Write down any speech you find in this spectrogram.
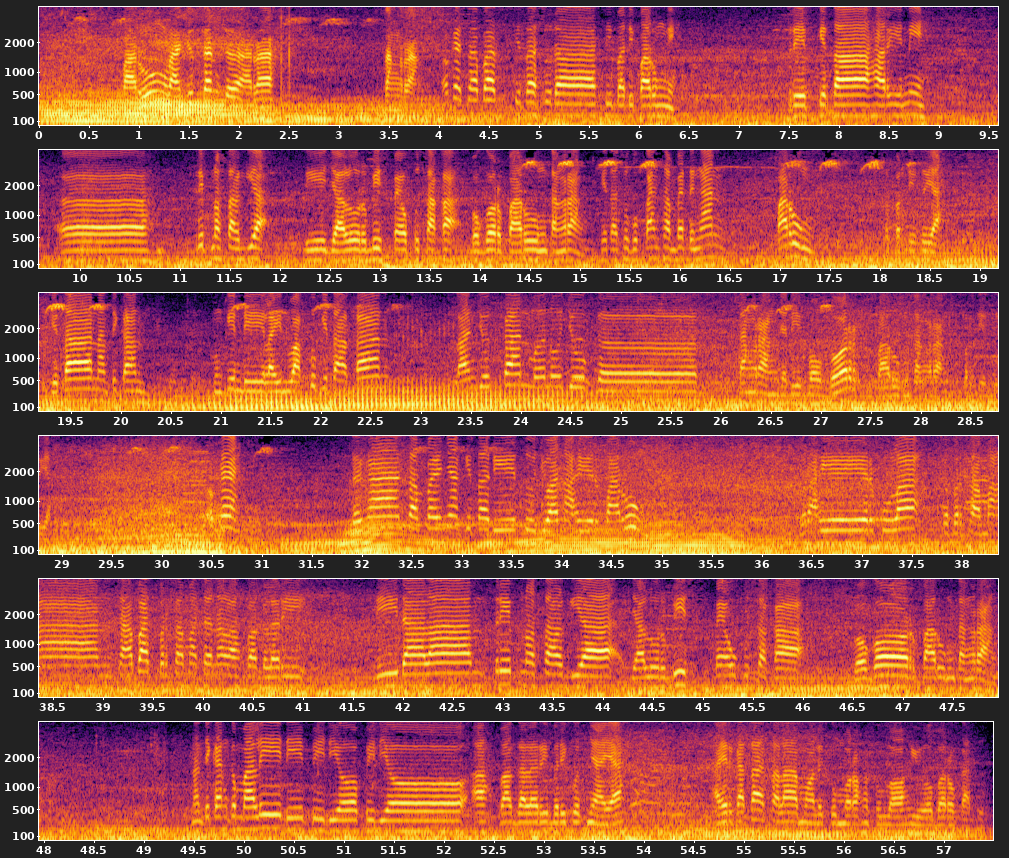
Parung lanjutkan ke arah Tangerang. Oke sahabat kita sudah tiba di Parung nih. Trip kita hari ini eh, trip nostalgia di jalur bis PO Pusaka Bogor Parung Tangerang. Kita cukupkan sampai dengan Parung. Seperti itu ya. Kita nantikan. Mungkin di lain waktu kita akan lanjutkan menuju ke Tangerang jadi Bogor Parung Tangerang seperti itu ya. Oke. Dengan sampainya kita di tujuan akhir Parung berakhir pula kebersamaan sahabat bersama channel Ahba Galeri di dalam trip nostalgia jalur bis PU Pusaka Bogor Parung Tangerang. Nantikan kembali di video-video Ahba Galeri berikutnya ya. Akhir kata, Assalamualaikum warahmatullahi wabarakatuh.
